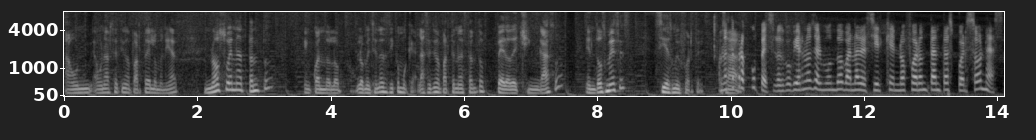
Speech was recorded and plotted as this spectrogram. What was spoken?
a, un- a una séptima parte de la humanidad. No suena tanto en cuando lo, lo mencionas así como que la séptima parte no es tanto, pero de chingazo, en dos meses, sí es muy fuerte. O no sea, te preocupes, los gobiernos del mundo van a decir que no fueron tantas personas.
